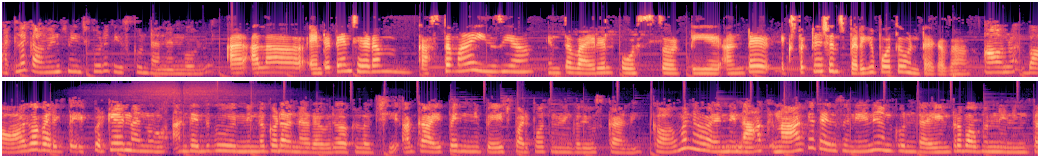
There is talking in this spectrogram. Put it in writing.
అట్లా కమెంట్స్ నుంచి కూడా తీసుకుంటాను నేను బోల్డ్ అలా ఎంటర్టైన్ చేయడం కష్టమా ఈజీయా ఇంత వైరల్ పోస్ట్ తోటి అంటే ఎక్స్పెక్టేషన్స్ పెరిగిపోతూ ఉంటాయి కదా. అవును బాగా పెరుగుతాయి. ఇప్పటికే నన్ను అంతెందుకు నిన్న కూడా అన్నారు ఎవరో ఒకరు వచ్చి అక్క అయిపోయింది నీ పేజ్ పడిపోతుంది ఇంకా చూసుకో అని కామన్ అవన్నీ. నాకు నాకే తెలుసు. నేనే అనుకుంటా ఏంట్రో బాబు నేను ఇంత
